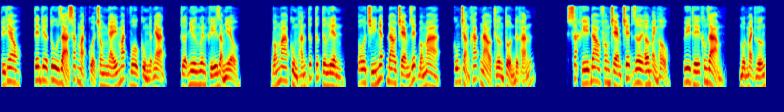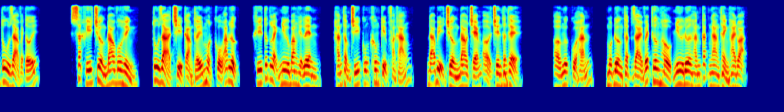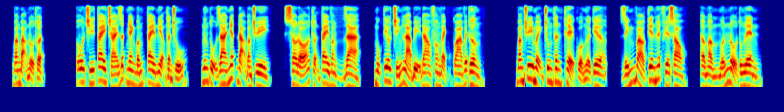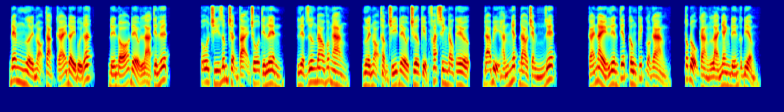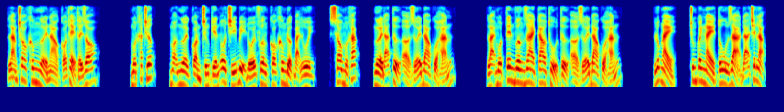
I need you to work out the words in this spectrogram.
Tùy theo, tên kia tu giả sắc mặt của trong nháy mắt vô cùng nhợt nhạt, tựa như nguyên khí giảm nhiều. Bóng ma cùng hắn tức tức tương liên, ô trí nhất đao chém giết bóng ma, cũng chẳng khác nào thương tổn được hắn. Sát khí đao phong chém chết rơi âm ảnh hậu, uy thế không giảm, một mạch hướng tu giả vạch tới. Sát khí trường đao vô hình, tu giả chỉ cảm thấy một cổ áp lực, khí tức lạnh như băng hiện lên, hắn thậm chí cũng không kịp phản kháng, đã bị trường đao chém ở trên thân thể. Ở ngực của hắn, một đường thật dài vết thương hầu như đưa hắn cắt ngang thành hai đoạn. Băng bạo nổ thuật. Ô trí tay trái rất nhanh bấm tay niệm thần chú, ngưng tụ ra nhất đạo băng truy, sau đó thuận tay văng ra, mục tiêu chính là bị đao phong vạch qua vết thương. Băng truy mệnh trung thân thể của người kia, dính vào tiên huyết phía sau, ầm ầm muốn nổ tung lên, đem người nọ tạc cái đầy bụi đất, đến đó đều là tiên huyết. Ô trí dâm trận tại chỗ tiến lên, liệt dương đao vấp ngang, người nọ thậm chí đều chưa kịp phát sinh đau kêu, đã bị hắn nhất đao chém giết. Cái này liên tiếp công kích gọn gàng, tốc độ càng là nhanh đến cực điểm, làm cho không người nào có thể thấy rõ. Một khắc trước, mọi người còn chứng kiến ô trí bị đối phương co không được bại lui, sau một khắc, người đã tử ở dưới đao của hắn. Lại một tên vương giai cao thủ tử ở dưới đao của hắn. Lúc này, chung quanh này tu giả đã chết lặng.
